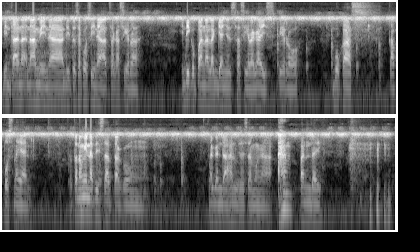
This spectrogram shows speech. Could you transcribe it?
bintana namin na dito sa kusina at sa kasira. Hindi ko pa nalagyan yun sa sira guys. Pero bukas tapos na yan. So tanungin natin si Tata kung nagandahan mo sa mga panday.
